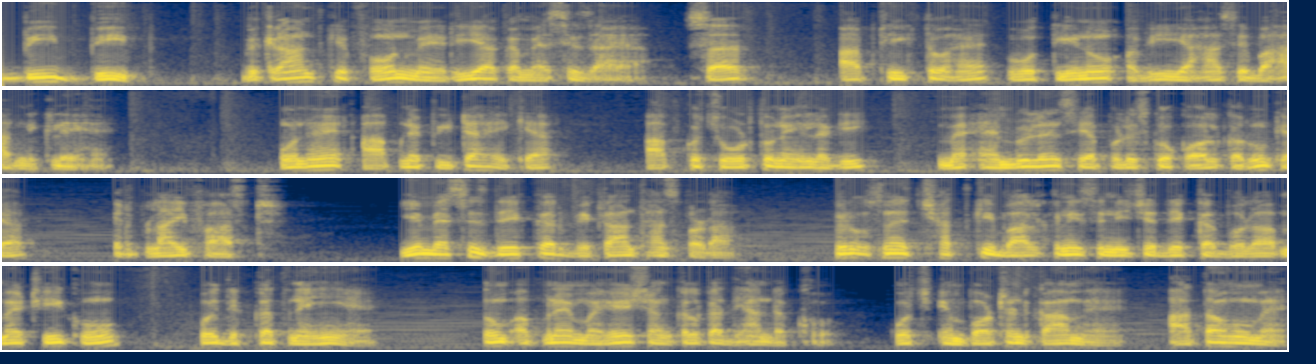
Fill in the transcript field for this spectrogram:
बीप बीप। विक्रांत के फ़ोन में रिया का मैसेज आया। सर आप ठीक तो हैं? वो तीनों अभी यहाँ से बाहर निकले हैं। उन्हें आपने पीटा है क्या? आपको चोट तो नहीं लगी? मैं एंबुलेंस या पुलिस को कॉल करूँ क्या? रिप्लाई फास्ट ये मैसेज देखकर विक्रांत हंस पड़ा। फिर उसने छत की बालकनी से नीचे देखकर बोला, मैं ठीक हूँ, कोई दिक्कत नहीं है। तुम अपने महेश अंकल का ध्यान रखो। कुछ इम्पोर्टेंट काम है। आता हूँ मैं।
